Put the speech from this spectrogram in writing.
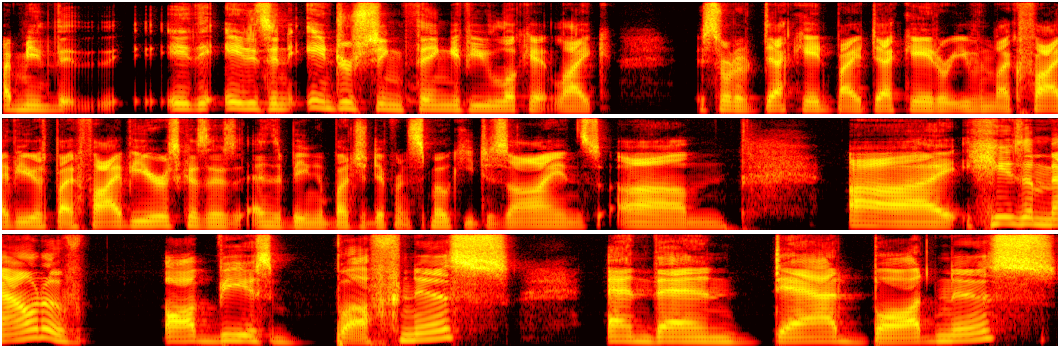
I mean, it, it is an interesting thing if you look at like sort of decade by decade or even like five years by five years because there ends up being a bunch of different Smokey designs. Um, uh, his amount of obvious buffness and then dad bodness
